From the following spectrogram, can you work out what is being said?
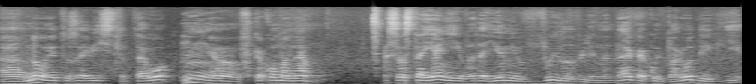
а, но это зависит от того, в каком она состоянии в водоеме выловлена, да, какой породы и где.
